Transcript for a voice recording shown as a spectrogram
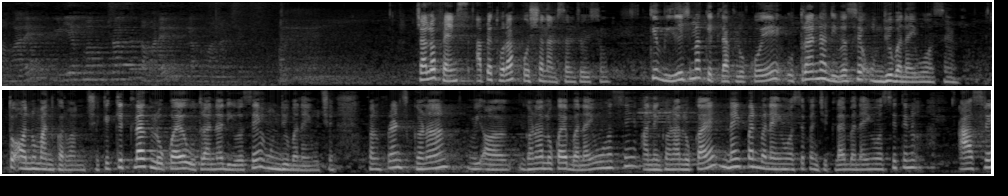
તમારે પીડીએફમાં પૂછાશે, તમારે લખવાના છે ચાલો ફ્રેન્ડ્સ આપણે થોડા ક્વેશ્ચન આન્સર જોઈશું. કે વિલેજમાં કેટલાક લોકોએ ઉત્તરાયણના દિવસે ઊંધિયું બનાવ્યું હશે? તો અનુમાન કરવાનું છે કે કેટલાક લોકોએ ઉત્તરાયણના દિવસે ઊંધિયું બનાવ્યું છે. પણ ફ્રેન્ડ્સ ઘણા ઘણા લોકોએ બનાવ્યું હશે અને ઘણા લોકોએ નહીં પણ બનાવ્યું હશે. પણ જેટલાએ બનાવ્યું હશે તેનું આશરે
